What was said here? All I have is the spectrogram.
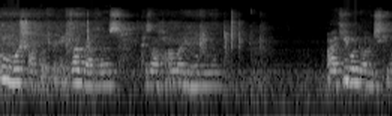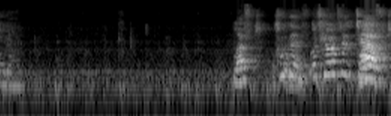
Ooh, more shotgun grenades. I'll grab those because I'm already holding them. All right, keep on going. Just keep on going. Left. Let's go. Left. let's go to the tower. Left.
